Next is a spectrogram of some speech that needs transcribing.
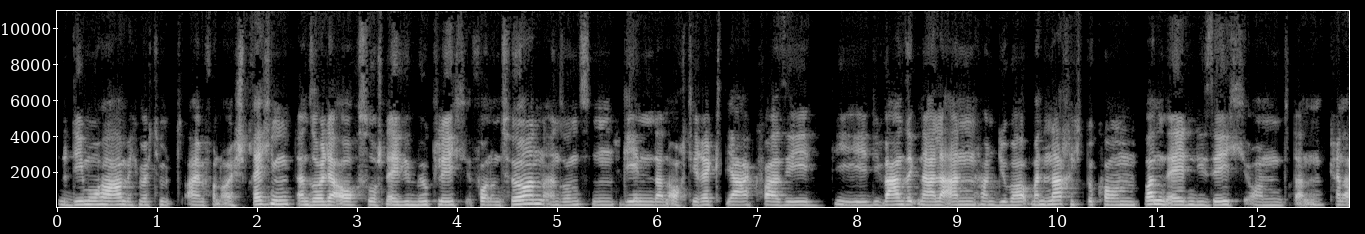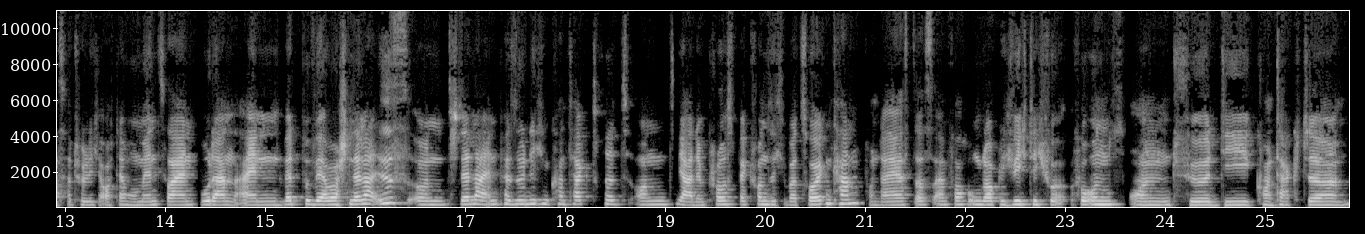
eine Demo haben, ich möchte mit einem von euch sprechen, dann soll der auch so schnell wie möglich von uns hören. Ansonsten gehen dann auch direkt, ja, quasi die, die Warnsignale an, haben die überhaupt mal eine Nachricht bekommen, wann melden die sich und dann kann das natürlich auch der Moment sein, wo dann ein Wettbewerber schneller ist und schneller in persönlichen Kontakt tritt und ja, den Prospect von sich überzeugen kann. Von daher ist das einfach unglaublich wichtig für, für uns und für die Kontakte,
